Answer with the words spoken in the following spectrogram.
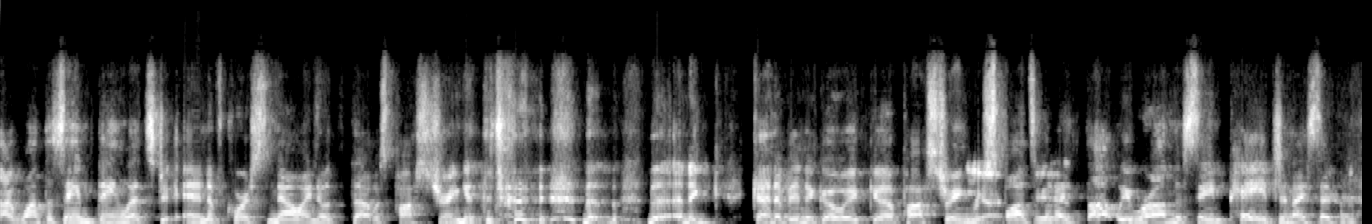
I want the same thing. Let's do." And of course, now I know that, that was posturing at the, the, the, the kind of egoic uh, posturing yeah, response. Yeah. But I thought we were on the same page, and I said, uh-huh.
